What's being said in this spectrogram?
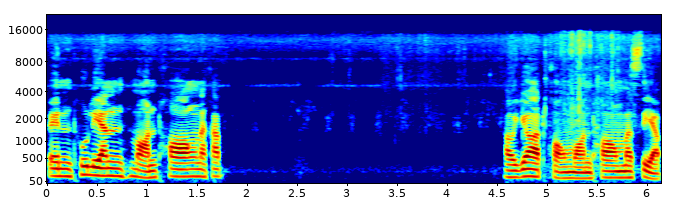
เป็นทุเรียนหมอนทองนะครับ เอายอดของหมอนทองมาเสียบ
